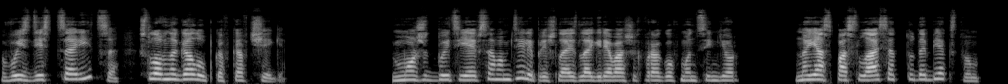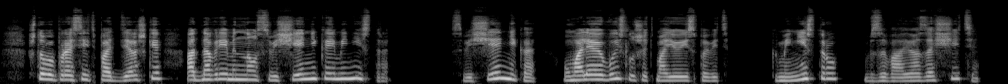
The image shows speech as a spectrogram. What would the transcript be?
вы здесь царица, словно голубка в ковчеге. Может быть, я и в самом деле пришла из лагеря ваших врагов, монсеньор, но я спаслась оттуда бегством, чтобы просить поддержки одновременно у священника и министра. Священника умоляю выслушать мою исповедь, к министру взываю о защите.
